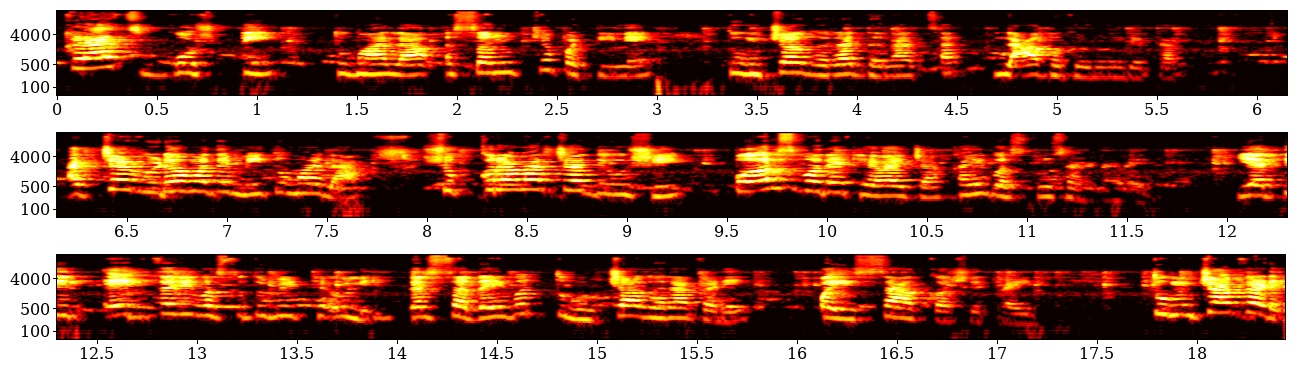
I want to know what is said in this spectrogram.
सगळ्याच गोष्टी तुम्हाला असंख्य पटीने तुमच्या घरात धनाचा लाभ घडवून देतात. आजच्या व्हिडिओमध्ये मी तुम्हाला शुक्रवारच्या दिवशी पर्समध्ये ठेवायच्या काही वस्तू सांगणार आहे. यातील एक जरी वस्तू तुम्ही ठेवली तर सदैव तुमच्या घराकडे पैसा आकर्षित राहील. तुमच्याकडे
